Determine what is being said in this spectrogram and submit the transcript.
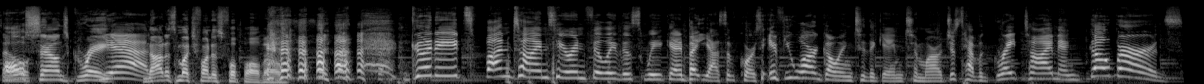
So All sounds great. Yeah. Not as much fun as football, though. good eats, fun times here in Philly this weekend. But yes, of course, if you are going to the game tomorrow, just have a great time and go birds!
